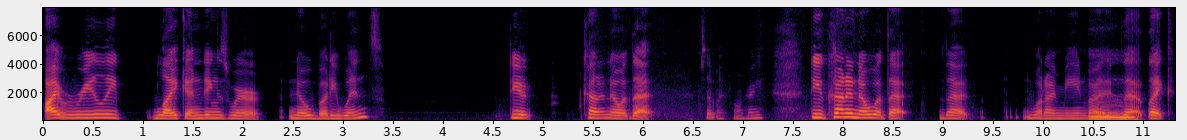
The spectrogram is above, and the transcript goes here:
I really like endings where nobody wins. Do you kind of know what that? Is that my phone ringing? Do you kind of know what that that what I mean by Mm. that. Like,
